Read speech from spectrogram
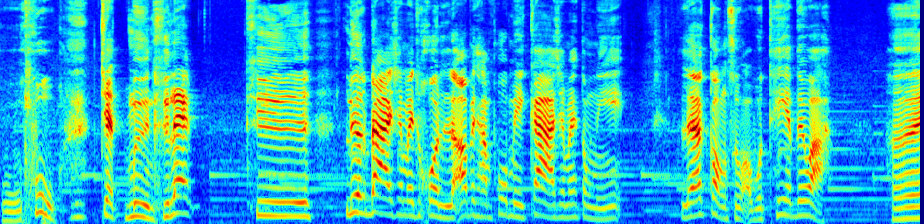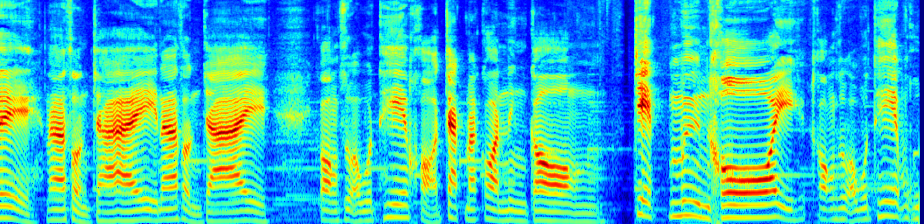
หูเจ็ดหมื่นคือแรก คือเลือกได้ใช่ไหมทุกคน แล้วเอาไปทำพวกเมกาใช่ไหมตรงนี้ แล้วกล่องสุ่มอาวุธเทพด้วยว่ะ เฮ้ย น่าสนใจ น่าสนใจ กล่องสุ่มอาวุธเทพขอจัดมาก่อนหนึ่งกล่อง เจ็ดหมื่นคอยกล่องสุ่มอาวุธเทพโอ้โห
